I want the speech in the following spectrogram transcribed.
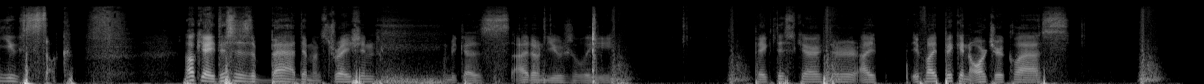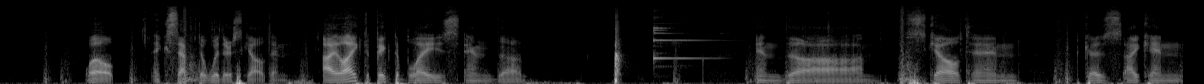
You suck. Okay, this is a bad demonstration because I don't usually pick this character. I if I pick an archer class, well, except the wither skeleton, I like to pick the blaze and the and the um, skeleton because I can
